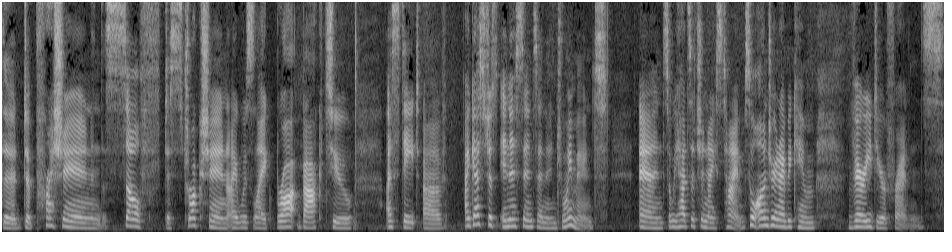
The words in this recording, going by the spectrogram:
the depression and the self destruction. I was like brought back to a state of, I guess, just innocence and enjoyment. And so we had such a nice time. So Andre and I became very dear friends.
